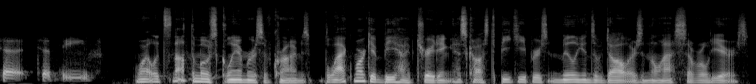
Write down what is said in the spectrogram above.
to, to thieve. While it's not the most glamorous of crimes, black market beehive trading has cost beekeepers millions of dollars in the last several years.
